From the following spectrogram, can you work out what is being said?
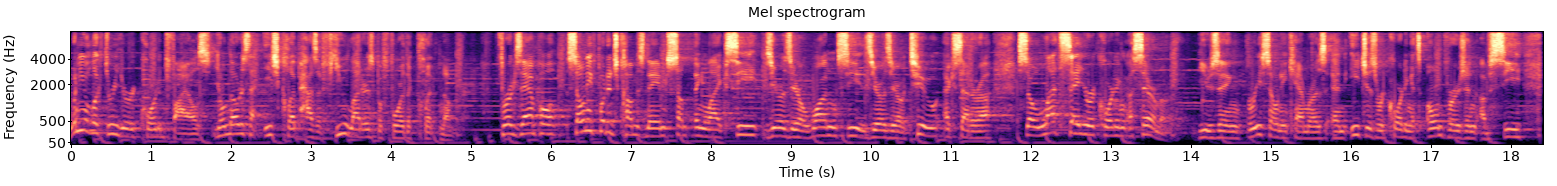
When you look through your recorded files, you'll notice that each clip has a few letters before the clip number. For example, Sony footage comes named something like C001, C002, etc. So let's say you're recording a ceremony using three Sony cameras and each is recording its own version of C001.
